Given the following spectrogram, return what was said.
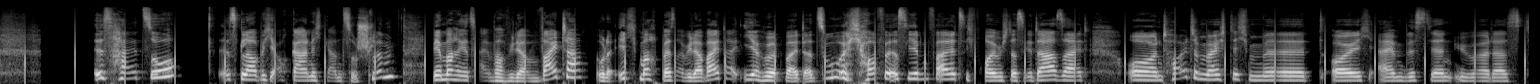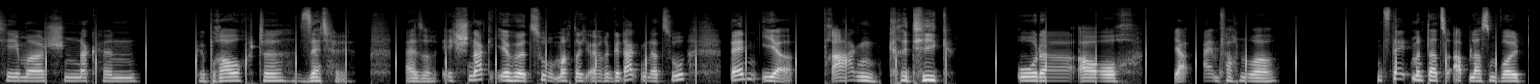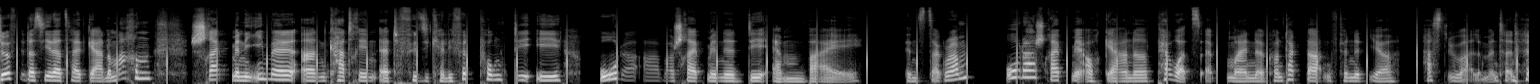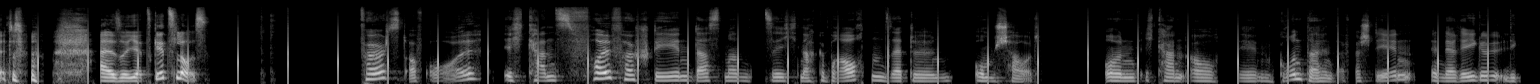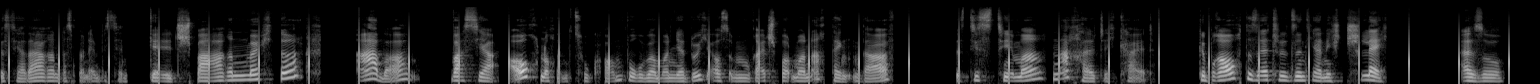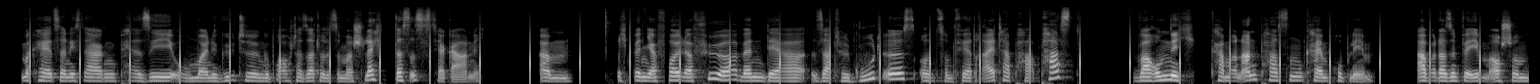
Ist halt so. Ist, glaube ich, auch gar nicht ganz so schlimm. Wir machen jetzt einfach wieder weiter. Oder ich mache besser wieder weiter. Ihr hört weiter zu. Ich hoffe es jedenfalls. Ich freue mich, dass ihr da seid. Und heute möchte ich mit euch ein bisschen über das Thema Schnacken. Gebrauchte Sättel. Also, ich schnack, ihr hört zu macht euch eure Gedanken dazu. Wenn ihr Fragen, Kritik oder auch ja einfach nur ein Statement dazu ablassen wollt, dürft ihr das jederzeit gerne machen. Schreibt mir eine E-Mail an katrin@physicallyfit.de oder aber schreibt mir eine DM bei Instagram oder schreibt mir auch gerne per WhatsApp. Meine Kontaktdaten findet ihr fast überall im Internet. Also jetzt geht's los. First of all, ich kann es voll verstehen, dass man sich nach gebrauchten Sätteln umschaut. Und ich kann auch den Grund dahinter verstehen. In der Regel liegt es ja daran, dass man ein bisschen Geld sparen möchte. Aber was ja auch noch hinzukommt, worüber man ja durchaus im Reitsport mal nachdenken darf, ist dieses Thema Nachhaltigkeit. Gebrauchte Sättel sind ja nicht schlecht. Also man kann jetzt ja nicht sagen per se, oh meine Güte, ein gebrauchter Sattel ist immer schlecht. Das ist es ja gar nicht. Ähm, ich bin ja voll dafür, wenn der Sattel gut ist und zum Pferd-Reiter-Paar passt. Warum nicht? Kann man anpassen, kein Problem. Aber da sind wir eben auch schon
